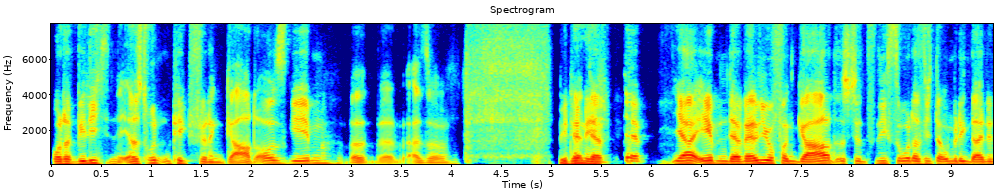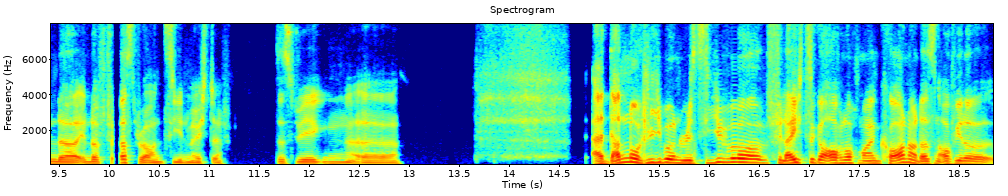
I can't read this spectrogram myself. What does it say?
Oder will ich einen Erstrunden-Pick für einen Guard ausgeben? Also. Bitte nicht. Der, der, ja, eben, der Value von Guard ist jetzt nicht so, dass ich da unbedingt einen in der, in der First Round ziehen möchte. Deswegen äh, äh, dann noch lieber ein Receiver, vielleicht sogar auch noch mal ein Corner. Da sind auch wieder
